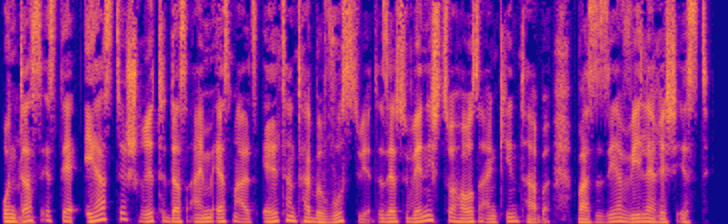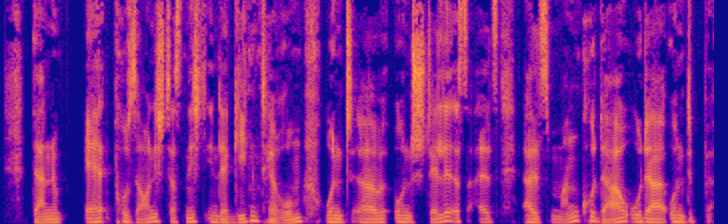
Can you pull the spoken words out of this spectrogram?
Und das ist der erste Schritt, dass einem erstmal als Elternteil bewusst wird. Selbst wenn ich zu Hause ein Kind habe, was sehr wählerisch ist, dann posaune ich das nicht in der Gegend herum und äh, und stelle es als als Manko dar oder und be-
